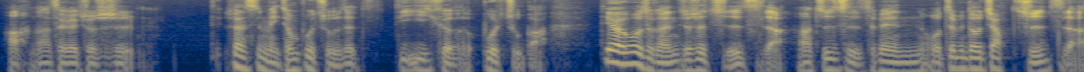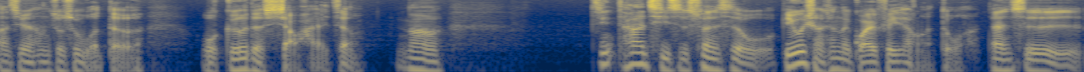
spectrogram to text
好，那这个就是算是美中不足的第一个不足吧。第二个不足可能就是侄子啊，啊，侄子这边我这边都叫侄子啊，基本上就是我的我哥的小孩这样。那今他其实算是我比我想象的乖非常的多，但是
